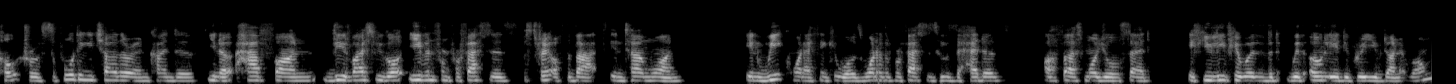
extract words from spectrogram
culture of supporting each other and kind of you know have fun. The advice we got even from professors straight off the bat in term one in week one i think it was one of the professors who's the head of our first module said if you leave here with, with only a degree you've done it wrong.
